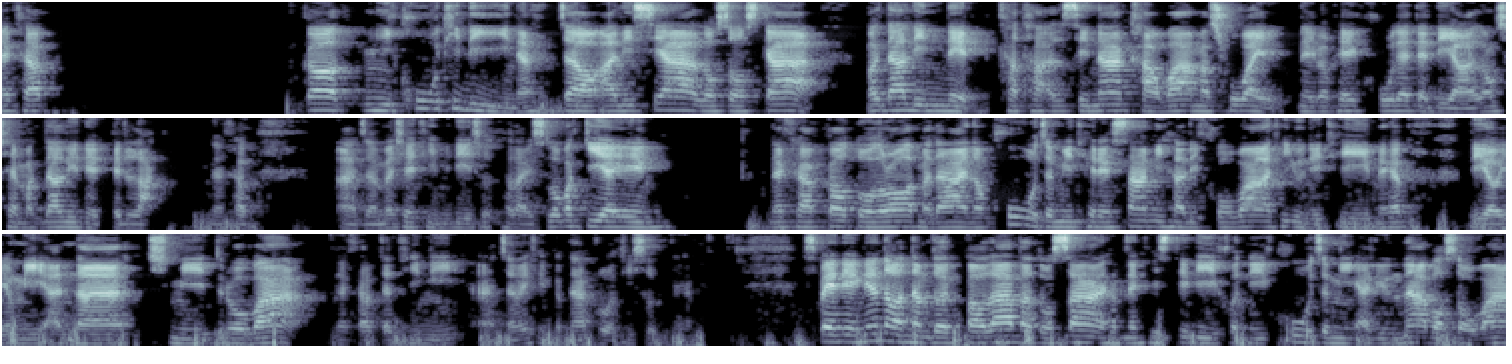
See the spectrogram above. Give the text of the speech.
นะครับ ก็มีคู่ที่ดีนะเจะเอาอาริเซียโลโซสกา มักดาลินเนตคาทาซินาคาว่ามาช่วยในประเภทคู่ได้แต่เดี่ยว ต้องใช้มักดาลินเนตเป็นหลักนะครับ อาจจะไม่ใช่ทีมที่ดีสุดเท่าไหร่สโลวาเกียเองนะครับก็ตัวรอดมาได้นะคู่จะมีเทเรซามิฮาริโควาที่อยู่ในทีมนะครับ เดี่ยวยังมีอันนาชมีโดรวานะครับ แต่ทีนี้อาจจะไม่ถึงกับน่ากลัวที่สุดนะครับสเปนเองแน่นอนนำโดยเปาล่าบาโดซ่าครับในพิสตีดีคนนี้คู่จะมีอารินาบอโซวา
